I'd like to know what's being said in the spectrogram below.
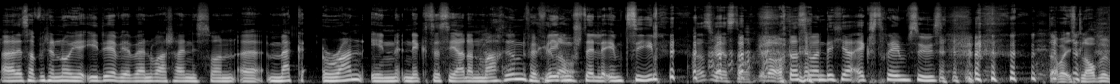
Äh, das habe ich eine neue Idee. Wir werden wahrscheinlich so ein äh, Mac Run-In nächstes Jahr dann machen. Verpflegungsstelle genau. im Ziel. Das wäre es doch, genau. Das fand ich ja extrem süß. Aber ich glaube,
